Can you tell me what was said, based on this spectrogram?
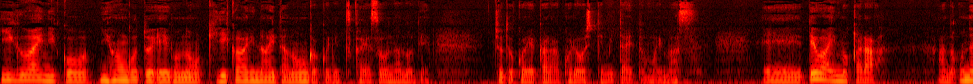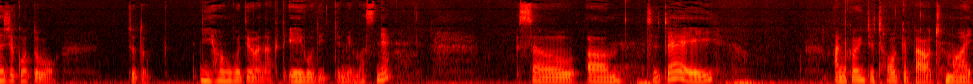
いい具合にこう日本語と英語の切り替わりの間の音楽に使えそうなのでちょっとこれからこれをしてみたいと思います。えー、では今からあの同じことをちょっと日本語ではなくて英語で言ってみますね。So um, today I'm going to talk about my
